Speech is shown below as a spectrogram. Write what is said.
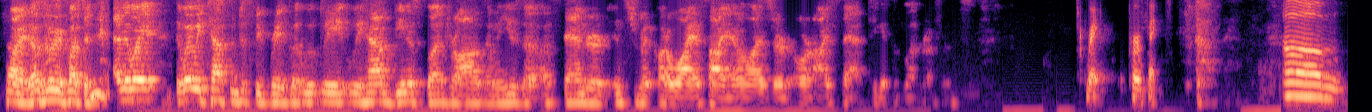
sorry, that was a really good question. And the way the way we test them, just to be brief, we, we, we have venous blood draws and we use a, a standard instrument called a YSI analyzer or an iStat to get the blood reference. Right, perfect. Um,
